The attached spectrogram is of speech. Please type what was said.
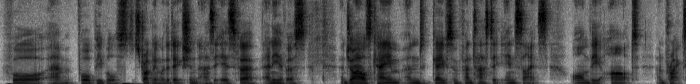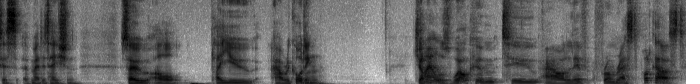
for um, for people struggling with addiction, as it is for any of us. And Giles came and gave some fantastic insights on the art and practice of meditation. So I'll play you our recording. Giles, welcome to our Live from Rest podcast.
